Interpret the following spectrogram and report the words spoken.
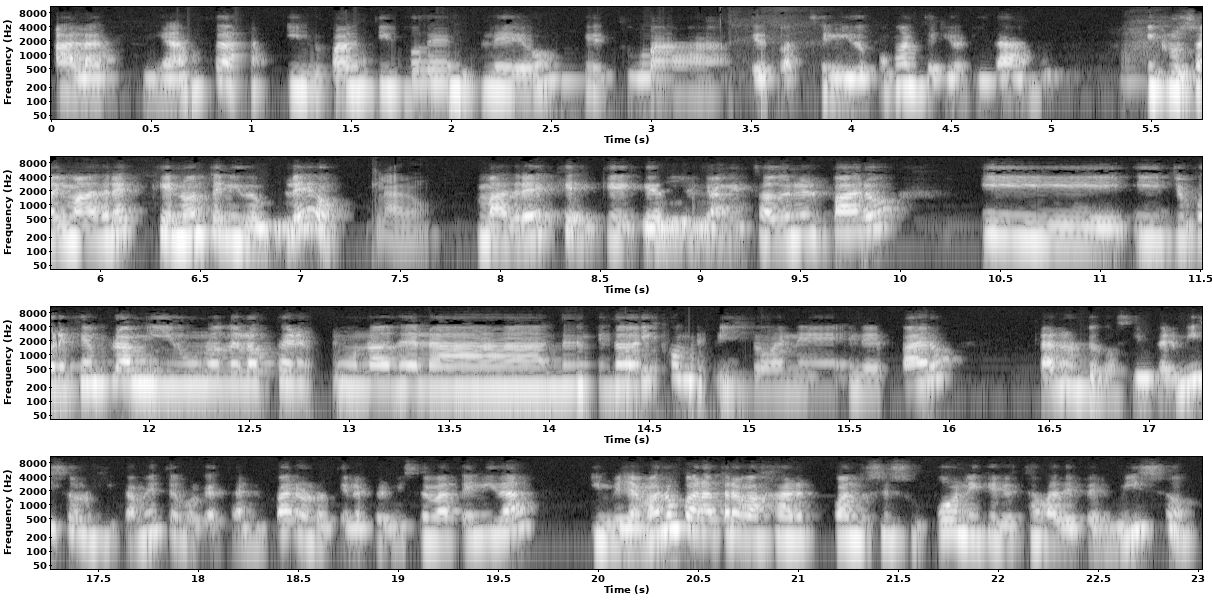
a la crianza y no al tipo de empleo que tú, has, que tú has tenido con anterioridad. ¿no? Incluso hay madres que no han tenido empleo. Claro. Madres que, que, que, han estado en el paro y, y, yo, por ejemplo, a mí uno de los uno de, la, de mis dos hijos me pilló en el, en el paro, claro, luego sin permiso, lógicamente, porque está en el paro, no tiene permiso de maternidad, y me llamaron para trabajar cuando se supone que yo estaba de permiso.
